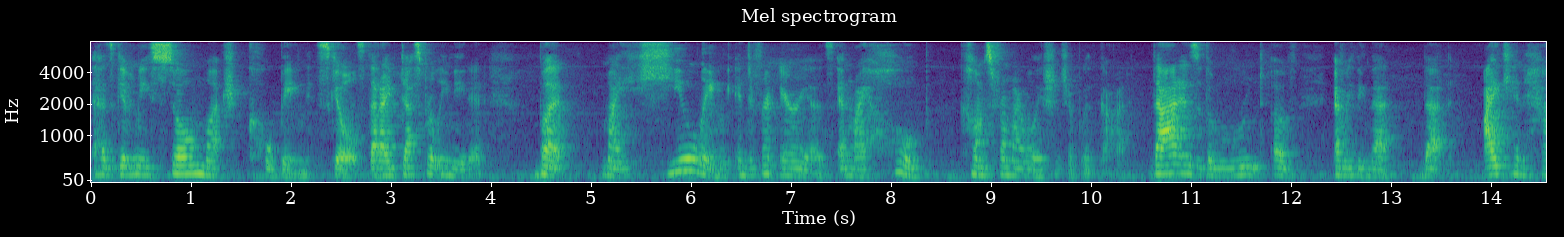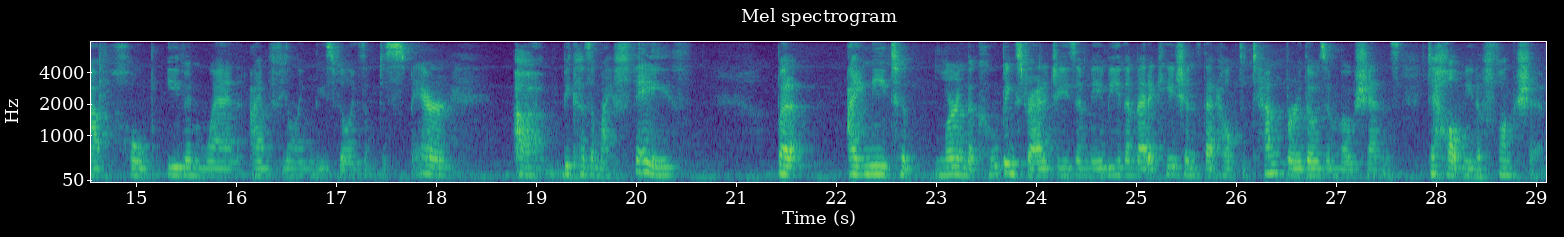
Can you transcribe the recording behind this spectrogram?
has given me so much coping skills that i desperately needed. But my healing in different areas and my hope comes from my relationship with god. That is the root of everything that that i can have hope even when i'm feeling these feelings of despair um, because of my faith. But I need to learn the coping strategies and maybe the medications that help to temper those emotions to help me to function.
